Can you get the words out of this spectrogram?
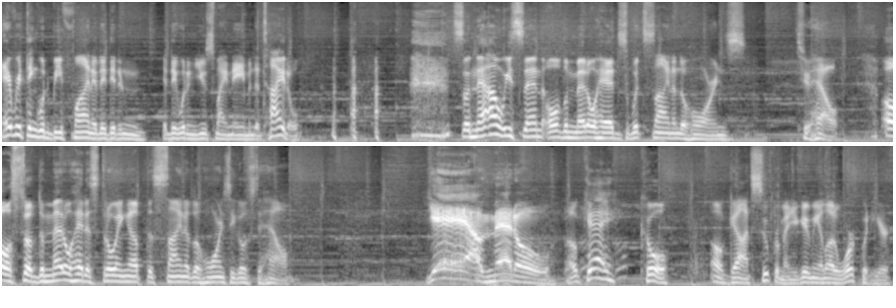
Everything would be fine if they didn't if they wouldn't use my name in the title. so now we send all the metalheads with sign on the horns to hell. Oh, so the metalhead is throwing up the sign of the horns, he goes to hell. Yeah, metal! Okay, cool. Oh god, Superman, you're giving me a lot of work with here.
